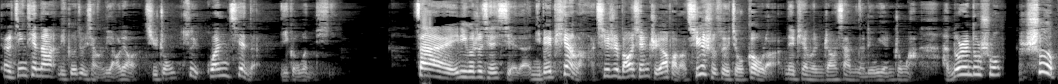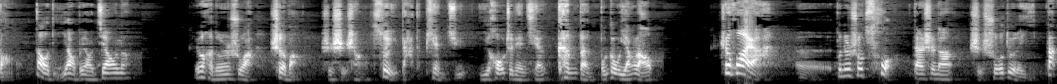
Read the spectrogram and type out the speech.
但是今天呢，力哥就想聊聊其中最关键的一个问题。在力哥之前写的“你被骗了”，其实保险只要保到七十岁就够了。那篇文章下面的留言中啊，很多人都说社保到底要不要交呢？有很多人说啊，社保是史上最大的骗局，以后这点钱根本不够养老。这话呀，呃，不能说错，但是呢，是说对了一半。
